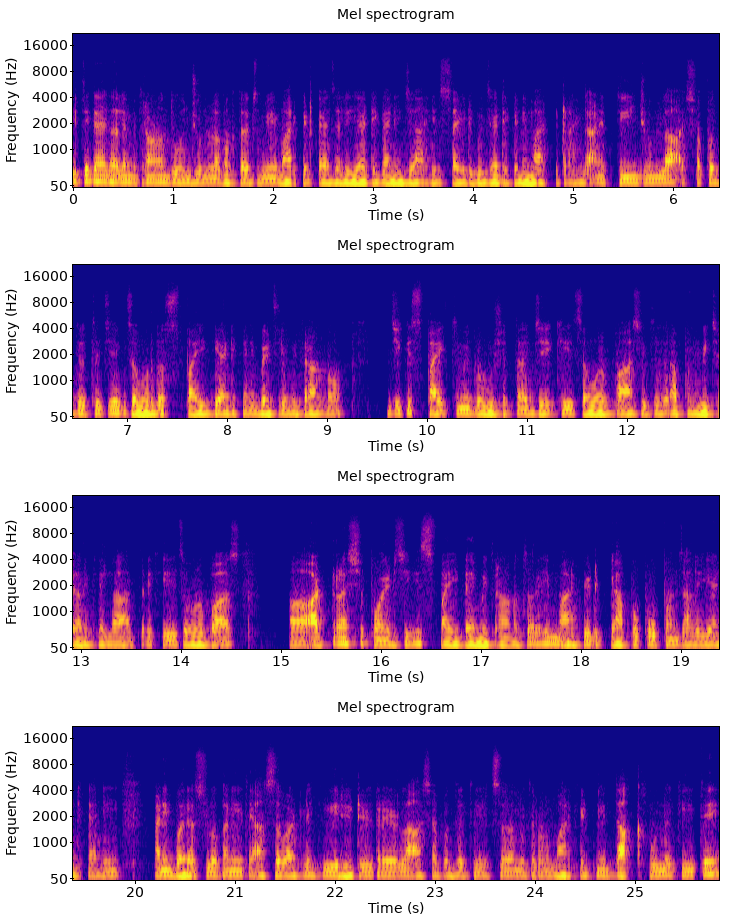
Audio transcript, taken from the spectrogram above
इथे काय झालं मित्रांनो? दोन जूनला बघताय तुम्ही मार्केट काय झालं? या ठिकाणी जे आहे साईडवेज या ठिकाणी मार्केट राहिलं. आणि तीन जूनला अशा पद्धतीची एक जबरदस्त स्पाईक या ठिकाणी भेटली मित्रांनो. जी की स्पाईक तुम्ही बघू शकता जे की जवळपास इथे जर आपण विचार केला तर हे जवळपास अठराशे पॉईंटची ही स्पाईक आहे मित्रांनो. तर हे मार्केट गॅपअप ओपन झालं या ठिकाणी आणि बऱ्याच लोकांनी इथे असं वाटलं की रिटेल ट्रेडरला अशा पद्धतीचं मित्रांनो मार्केटने दाखवलं की इथे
